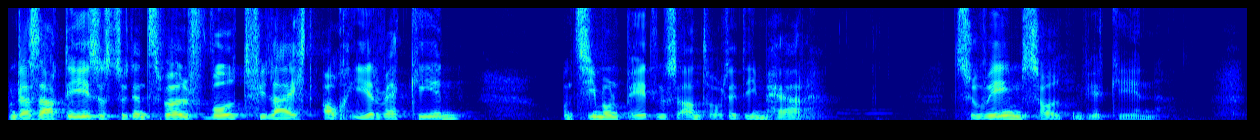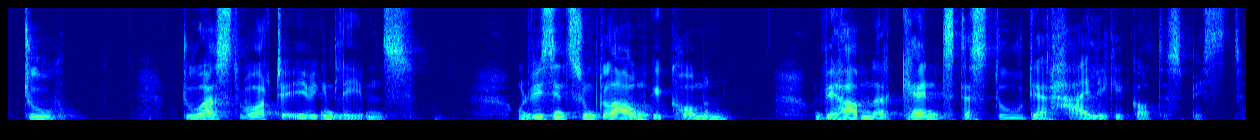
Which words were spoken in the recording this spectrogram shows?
Und da sagte Jesus zu den Zwölf, wollt vielleicht auch ihr weggehen? Und Simon Petrus antwortete ihm, Herr, zu wem sollten wir gehen? Du, du hast Worte ewigen Lebens. Und wir sind zum Glauben gekommen und wir haben erkennt, dass du der Heilige Gottes bist.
